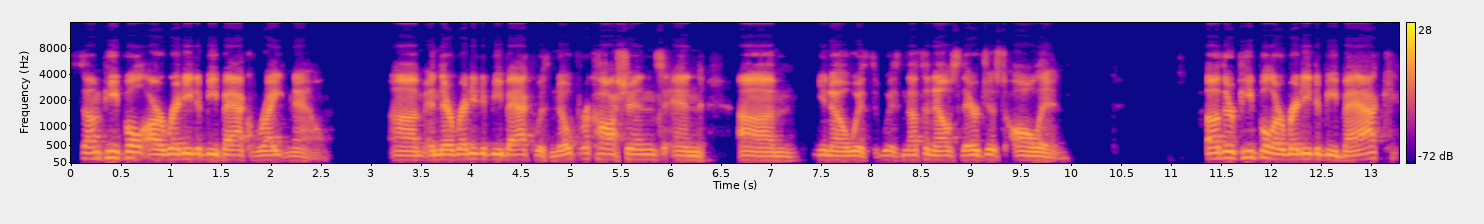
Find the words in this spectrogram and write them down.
some people are ready to be back right now um, and they're ready to be back with no precautions and um, you know with with nothing else they're just all in other people are ready to be back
